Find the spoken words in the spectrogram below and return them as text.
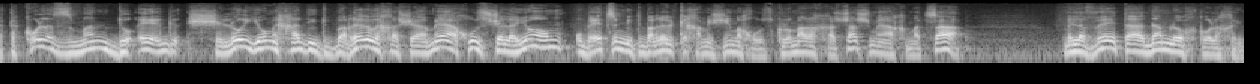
אתה כל הזמן דואג שלא יום אחד יתברר לך שהמאה אחוז של היום הוא בעצם מתברר כחמישים אחוז. כלומר, החשש מההחמצה מלווה את האדם לאורך כל החיים.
